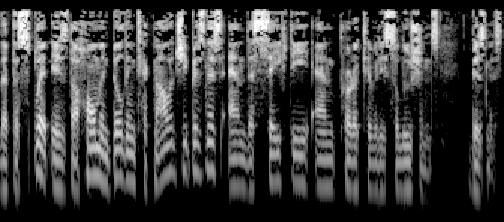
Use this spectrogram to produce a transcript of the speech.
that the split is the home and building technology business and the safety and productivity solutions business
